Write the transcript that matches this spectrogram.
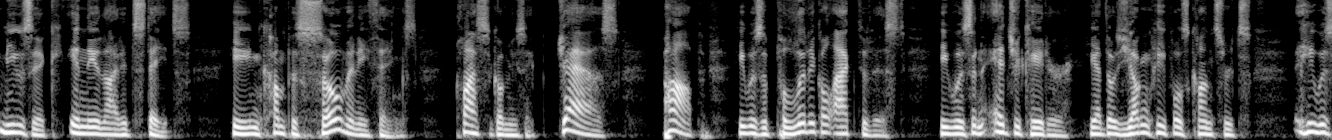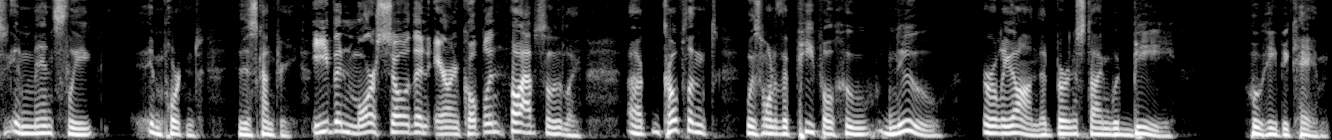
music in the United States. He encompassed so many things classical music, jazz, pop. He was a political activist. He was an educator. He had those young people's concerts. He was immensely important to this country. Even more so than Aaron Copland. Oh, absolutely. Uh, Copland was one of the people who knew early on that Bernstein would be who he became.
